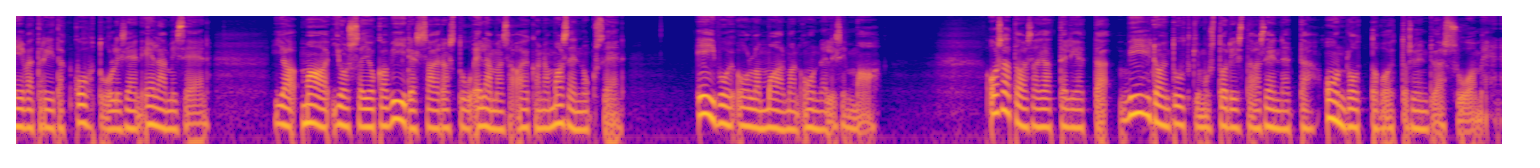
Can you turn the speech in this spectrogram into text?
eivät riitä kohtuulliseen elämiseen ja maa, jossa joka viides sairastuu elämänsä aikana masennukseen, ei voi olla maailman onnellisin maa. Osa taas ajatteli, että vihdoin tutkimus todistaa sen, että on lottovoitto syntyä Suomeen.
